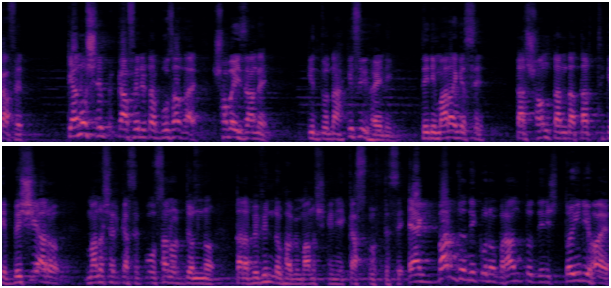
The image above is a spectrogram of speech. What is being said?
কাফের। কেন সে কাফের এটা বোঝা যায়, সবাই জানে, কিন্তু না, কিছুই হয়নি। তিনি মারা গেছে তার সন্তানরা তার থেকে বেশি আরও মানুষের কাছে পৌঁছানোর জন্য তারা বিভিন্নভাবে মানুষকে নিয়ে কাজ করতেছে। একবার যদি কোনো ভ্রান্ত জিনিস তৈরি হয়,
